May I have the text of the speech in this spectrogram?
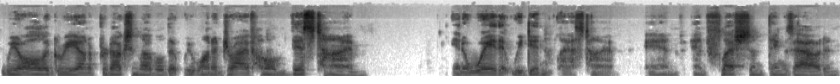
we all agree on a production level that we want to drive home this time in a way that we didn't last time and and flesh some things out. And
